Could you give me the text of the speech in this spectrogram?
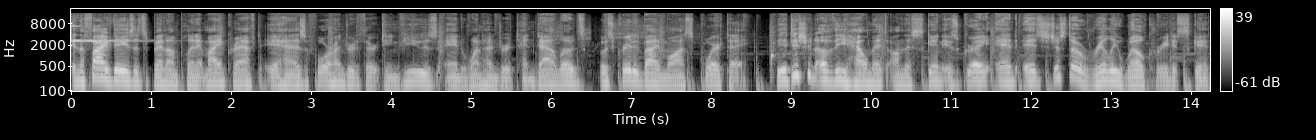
In the 5 days it's been on Planet Minecraft, it has 413 views and 110 downloads. It was created by Moss Puerte. The addition of the helmet on this skin is great and it's just a really well created skin.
